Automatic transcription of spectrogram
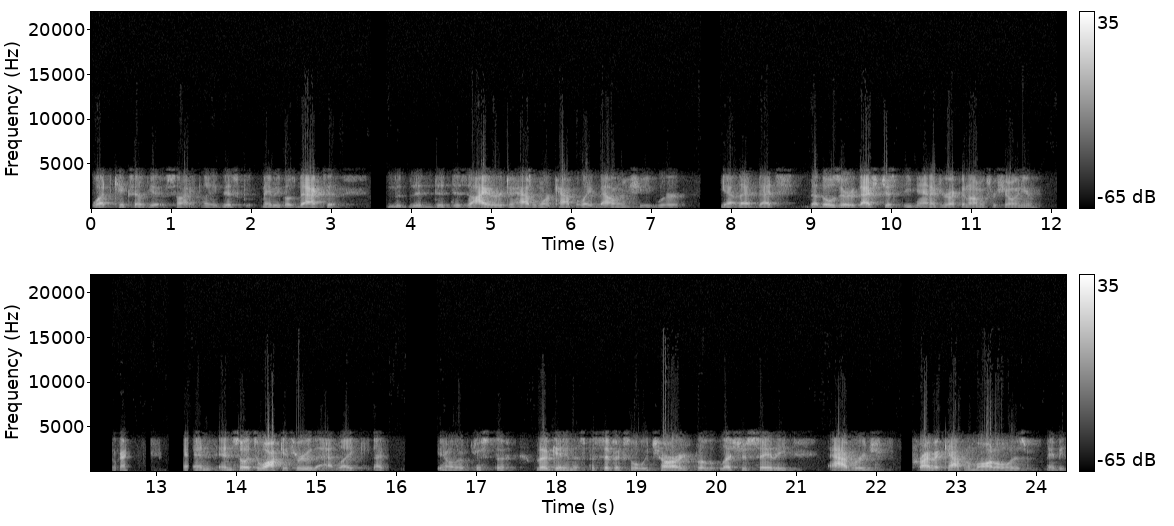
What kicks out the other side? Like this maybe goes back to the, desire to have a more capital-light balance sheet, where yeah, that that's that's just the manager economics we're showing here. Okay. And and so to walk you through that, like you know, just to without getting the specifics of what we charge, but let's just say the average private capital model is maybe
